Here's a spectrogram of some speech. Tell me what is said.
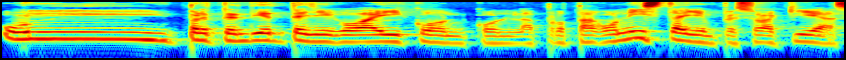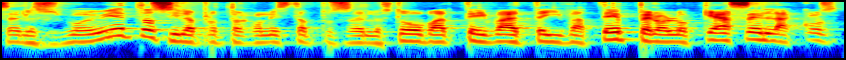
un pretendiente llegó ahí con, con, la protagonista y empezó aquí a hacer sus movimientos y la protagonista pues se lo estuvo bate y bate y bate, pero lo que hace la cosa,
